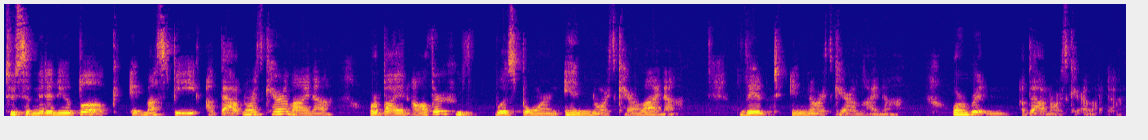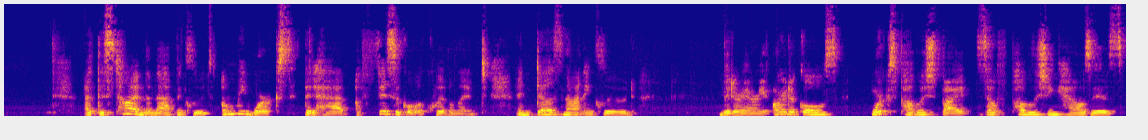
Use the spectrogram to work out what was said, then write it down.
To submit a new book, it must be about North Carolina or by an author who was born in North Carolina, lived in North Carolina, or written about North Carolina. At this time, the map includes only works that have a physical equivalent and does not include literary articles, works published by self-publishing houses,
